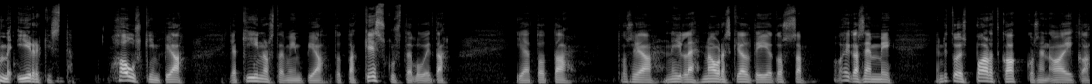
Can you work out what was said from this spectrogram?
M-Irkistä hauskimpia ja kiinnostavimpia tota, keskusteluita. Ja tota, tosiaan niille naureskeltiin jo tuossa aikaisemmin, ja nyt olisi part kakkosen aika.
